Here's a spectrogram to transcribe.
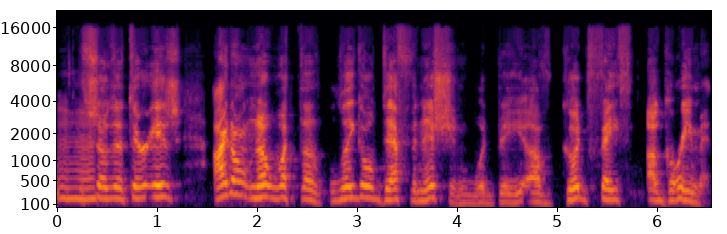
Mhm. so that there is. I don't know what the legal definition would be of good faith agreement.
